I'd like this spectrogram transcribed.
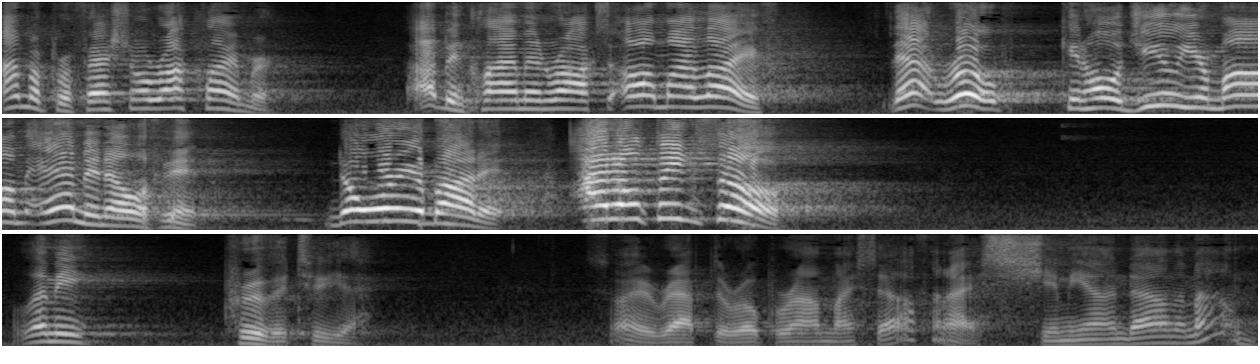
I'm a professional rock climber. I've been climbing rocks all my life. That rope can hold you, your mom, and an elephant. Don't worry about it. I don't think so. Let me prove it to you. So I wrap the rope around myself and I shimmy on down the mountain.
